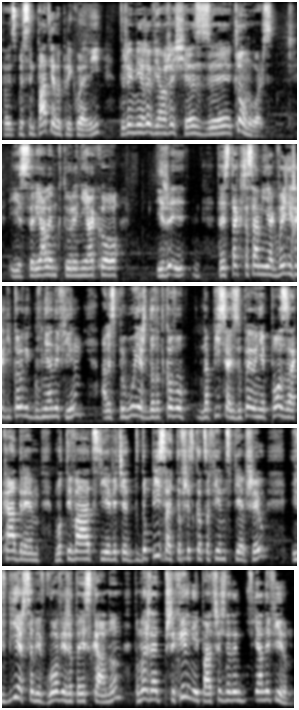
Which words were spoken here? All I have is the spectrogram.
powiedzmy sympatia do prequeli w dużej mierze wiąże się z Clone Wars. I z serialem, który niejako jeżeli, to jest tak czasami, jak weźmiesz jakikolwiek gówniany film, ale spróbujesz dodatkowo napisać zupełnie poza kadrem motywację, wiecie, dopisać to wszystko, co film spieprzył i wbijesz sobie w głowie, że to jest kanon, to możesz nawet przychylniej patrzeć na ten gówniany film.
